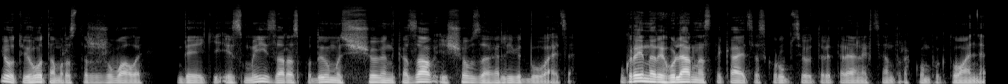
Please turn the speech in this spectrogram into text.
і от його там розтажували деякі СМІ. Зараз подивимось, що він казав і що взагалі відбувається. Україна регулярно стикається з корупцією у територіальних центрах комплектування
